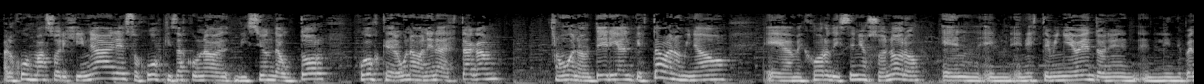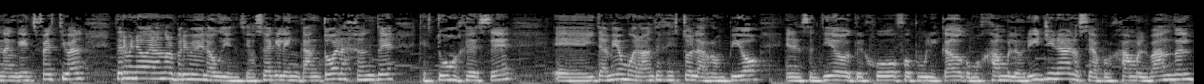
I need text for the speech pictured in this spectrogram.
a los juegos más originales o juegos quizás con una visión de autor, juegos que de alguna manera destacan. Bueno, Ethereal, que estaba nominado eh, a mejor diseño sonoro en, este mini evento, en, en, el Independent Games Festival, terminó ganando el premio de la audiencia. O sea que le encantó a la gente que estuvo en GDC eh, y también, bueno, antes de esto la rompió en el sentido de que el juego fue publicado como Humble Original, o sea, por Humble Bundle.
